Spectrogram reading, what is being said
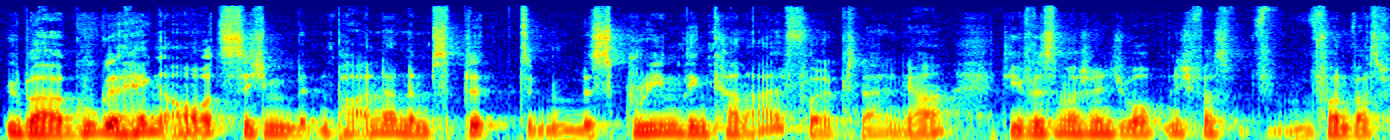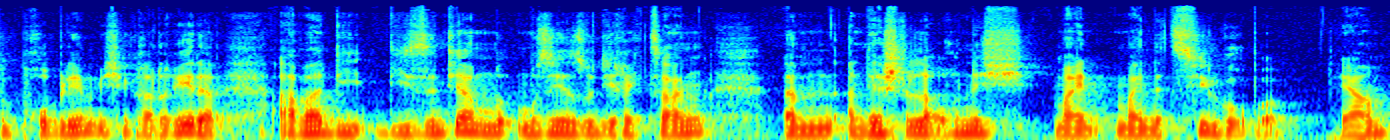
über Google Hangouts sich mit ein paar anderen im Split-Screen den Kanal vollknallen, ja. Die wissen wahrscheinlich überhaupt nicht, was, von was für Problemen ich hier gerade rede. Aber die, die sind ja, muss ich ja so direkt sagen, ähm, an der Stelle auch nicht mein, meine Zielgruppe, ja.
